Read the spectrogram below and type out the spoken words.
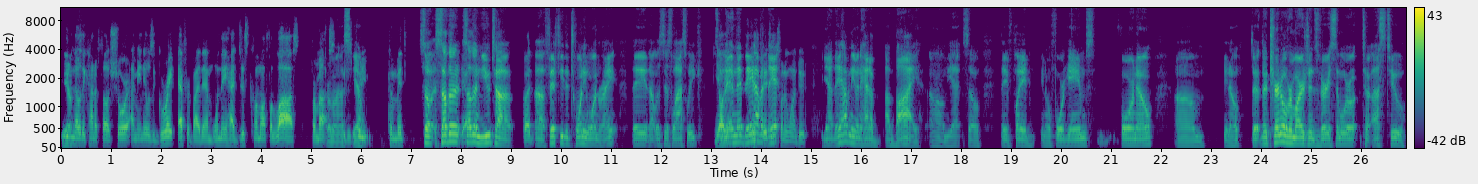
Yep. even though they kind of fell short. I mean, it was a great effort by them when they had just come off a loss from us, From us, which is yeah. pretty convincing. So Southern Yeah. Southern Utah uh 50 to 21, right? They that was just last week. So yeah, and they, they haven't they, 21, dude. Yeah, they haven't even had a, a buy um, yet. So they've played, you know, four games, four and zero. Oh. Um, you know, their their turnover margin is very similar to us too.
